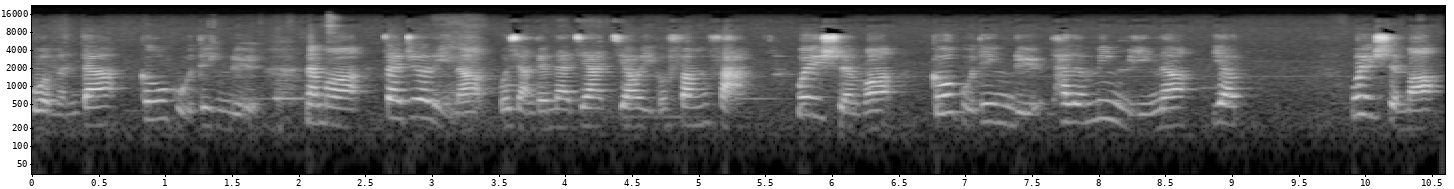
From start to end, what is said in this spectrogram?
我们的勾股定律。那么在这里呢，我想跟大家教一个方法。为什么勾股定律它的命名呢？要为什么？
